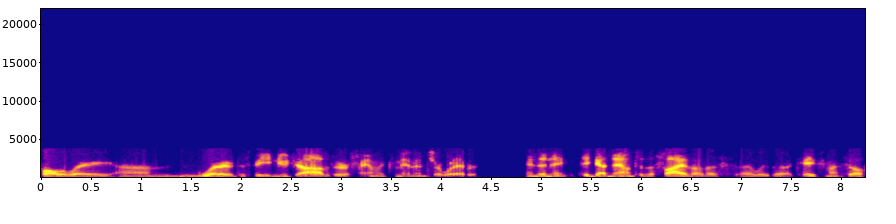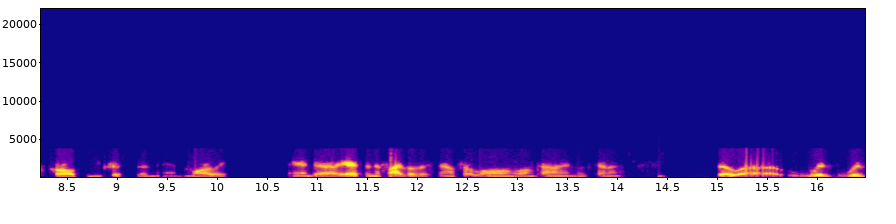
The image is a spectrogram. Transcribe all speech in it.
fall away, um, whether it just be new jobs or family commitments or whatever. And then it, it got down to the five of us uh, with uh, Casey, myself, Carlton, Kristen, and Marley. And uh, yeah, it's been the five of us now for a long, long time. It was kind of so uh, with with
